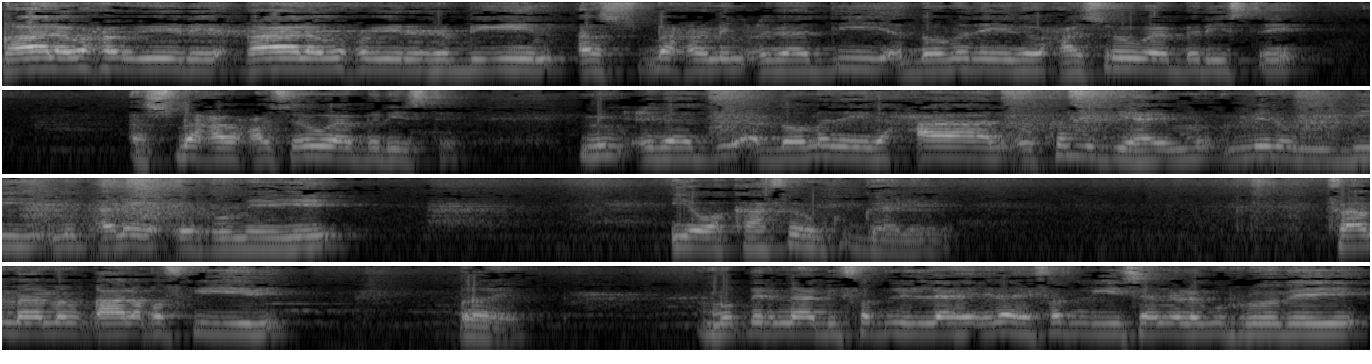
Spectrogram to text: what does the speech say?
Qaala waxauu yidhi qaala wuxuu yidhi rabbigiin asbaxa min cibaadiyi addoomadeyda waxaa soo waabariistay. Asbaxa waxaa soo waabariistay min cibaadiyi addoomadeyda xaal uu ka mid yahay mu'minun bii mid aniga i rumeeyey iyo wa kaafirun ku gaaloobay. Fa amaa man qaala qofkii yidhi mudirnaa bifadli illaahi ilaahay fadligiisana lagu roobeeyey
